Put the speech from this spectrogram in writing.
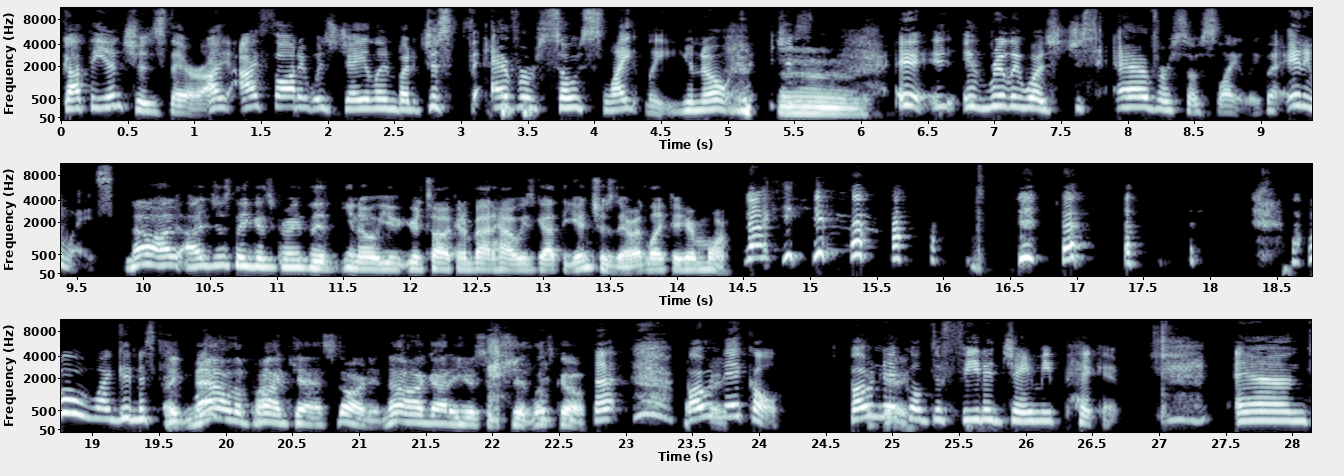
got the inches there. I, I thought it was Jalen, but it just ever so slightly, you know, it, just, uh, it, it, really was just ever so slightly. But, anyways. No, I, I just think it's great that, you know, you, you're talking about how he's got the inches there. I'd like to hear more. oh my goodness! Like now the podcast started. Now I got to hear some shit. Let's go. Bo right. Nickal, Bo okay. Nickal defeated Jamie Pickett, and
